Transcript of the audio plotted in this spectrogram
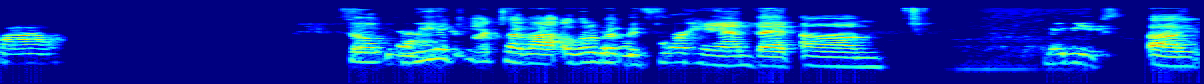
Wow. So yeah. we had talked about a little bit beforehand that um, maybe uh,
